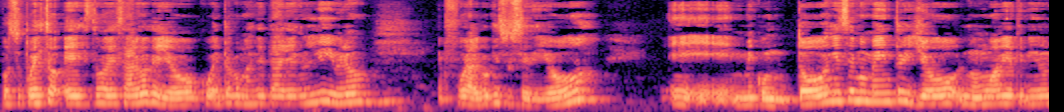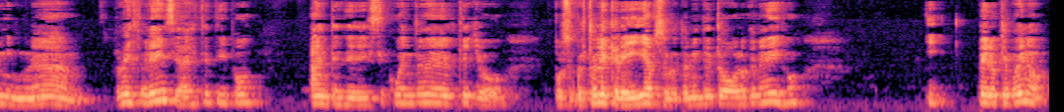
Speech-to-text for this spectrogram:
Por supuesto, esto es algo que yo cuento con más detalle en el libro. Fue algo que sucedió, eh, eh, me contó en ese momento y yo no había tenido ninguna referencia a este tipo antes de ese cuento de él que yo, por supuesto, le creí absolutamente todo lo que me dijo. Y, pero que bueno,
